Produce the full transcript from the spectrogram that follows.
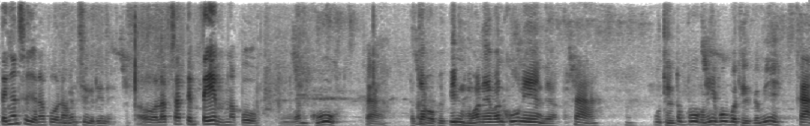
แต่เงินซื้อเนาะปูเนาะเงินซื้อด้วยนี่โอ้รับทรัพย์เต็มๆเนาะปูวันครูค่ะเขาเจ้าเอาไปปิ้นหัวในวันครูนี่เนี่ยค่ะผู้ถือต้องปูก็มีผู้บ่ถือก็มีค่ะ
